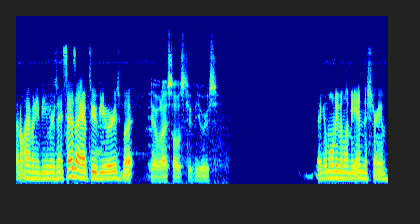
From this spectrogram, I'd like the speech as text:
I don't have any viewers. It says I have two viewers, but Yeah, what I saw was two viewers. like, it won't even let me end the stream.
